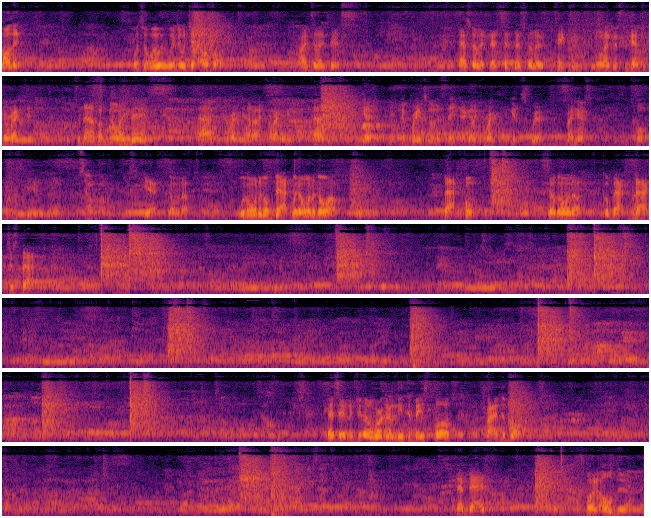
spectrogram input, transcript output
Hold it. What's it, what are we doing with your elbow? Why is it like this? That's gonna that's that's gonna take you doing like this because you have to correct it. So now if I'm doing like this, now I have to correct it. How do I correct it? Now you, you get your brain's gonna think I gotta correct it to get it square. Right here. Boom. Here, boom. So I'm going like this. Yeah, going up. We don't want to go back. We don't want to go up. Back. Boom. Still going up. Go back. Back. Just back. Listen, if you're gonna work underneath the baseball, drive the ball. Not bad. For an old dude.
